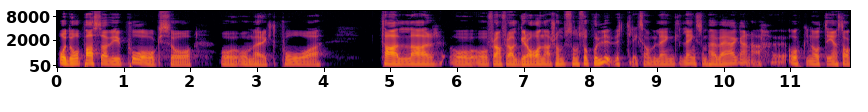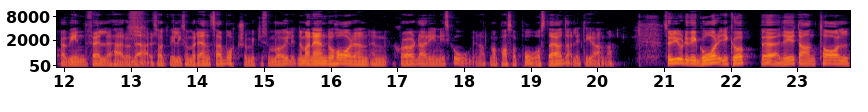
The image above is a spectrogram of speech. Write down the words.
Och då passar vi på också och, och märkt på tallar och, och framförallt granar som, som står på lut liksom, längs, längs de här vägarna. Eh, och något enstaka vindfälle här och där så att vi liksom rensar bort så mycket som möjligt. När man ändå har en, en skördare inne i skogen, att man passar på och städar lite grann. Så det gjorde vi igår, gick upp, eh, det är ett antal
